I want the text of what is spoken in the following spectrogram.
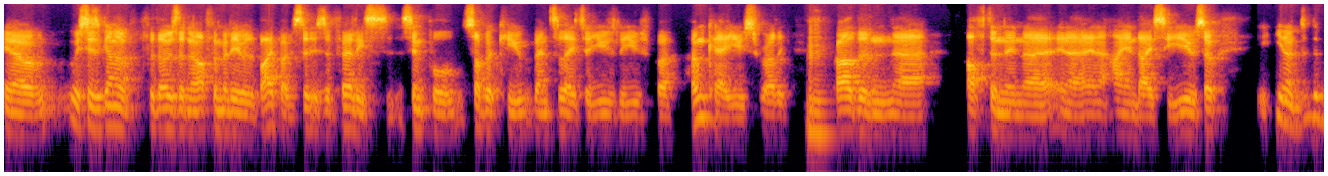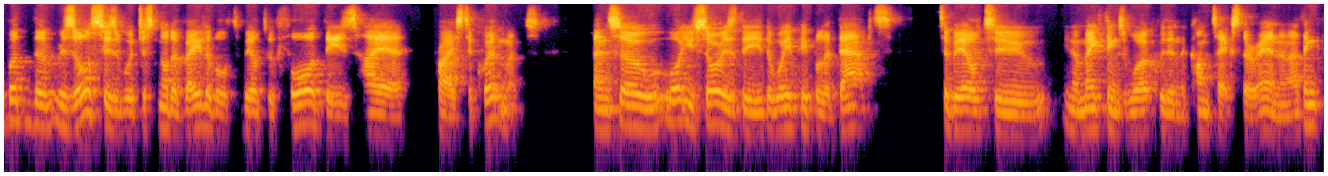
You know, which is kind of for those that are not familiar with the BiPAP, it's, it's a fairly s- simple subacute ventilator, usually used for home care use, rather mm. rather than uh, often in a in a, in a high end ICU. So you know, but the resources were just not available to be able to afford these higher priced equipments. And so what you saw is the the way people adapt to be able to you know make things work within the context they're in. And I think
